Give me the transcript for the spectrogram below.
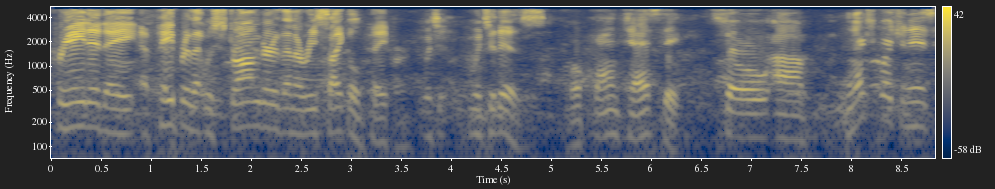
created a, a paper that was stronger than a recycled paper, which it, which it is. Well, fantastic. So, uh, the next question is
